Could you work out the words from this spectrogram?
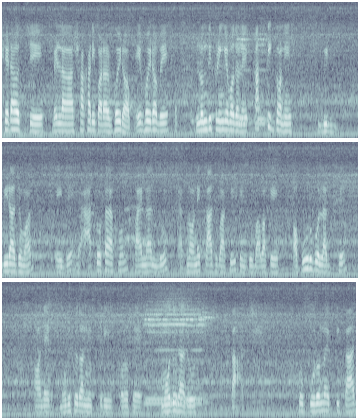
সেটা হচ্ছে বেলডাঙ্গা শাখারি পাড়ার ভৈরব। এই ভৈরবে নন্দী ফ্রিঙ্গের বদলে কার্তিক গণেশ বিরাজমান। এই যে, এতটা এখন ফাইনাল লুক এখন অনেক কাজ বাকি, কিন্তু বাবাকে অপূর্ব লাগছে। আমাদের মধুসূদন মিস্ত্রি, ওরফে মধু দাদুর কাজ। খুব পুরনো একটি কাজ।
